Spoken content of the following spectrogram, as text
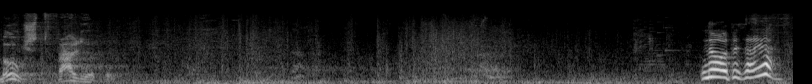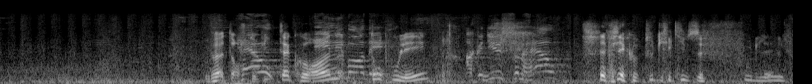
Most valuable. Non, t'es sérieux? Bah attends, je te pique ta couronne, ton poulet. C'est bien comme toute l'équipe se fout de l'elfe.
